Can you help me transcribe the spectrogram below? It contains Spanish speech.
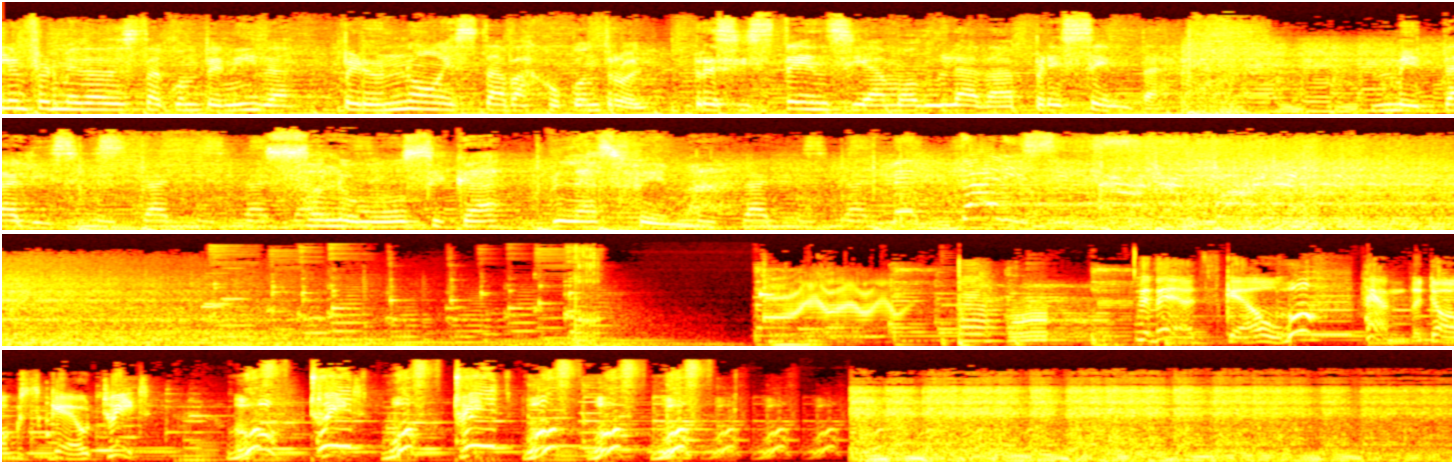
La enfermedad está contenida, pero no está bajo control. Resistencia modulada presenta Metálisis. Solo música blasfema. The birds go woof and the dogs go tweet. Woof, tweet, woof, tweet, woof, woof, woof.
